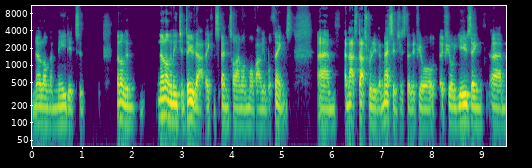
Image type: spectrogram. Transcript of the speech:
no longer needed to, no longer no longer need to do that. They can spend time on more valuable things, um, and that's that's really the message: is that if you're if you're using um,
